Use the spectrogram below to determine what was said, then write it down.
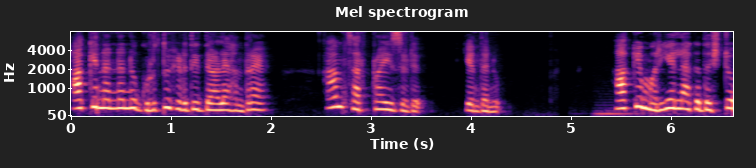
ಆಕೆ ನನ್ನನ್ನು ಗುರುತು ಹಿಡಿದಿದ್ದಾಳೆ ಅಂದರೆ ಐ ಆಮ್ ಸರ್ಪ್ರೈಸ್ಡ್, ಎಂದನು. ಆಕೆ ಮರೆಯಲಾಗದಷ್ಟು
